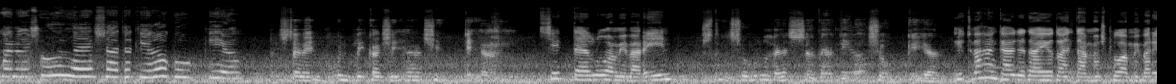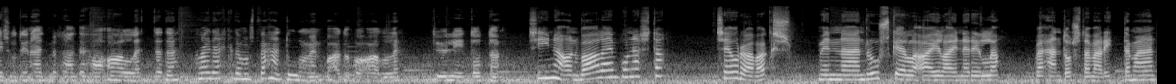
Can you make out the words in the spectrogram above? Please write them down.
Kanoin sulle sata kilokukkia. Ostelin pullikkaisia sykkejä. Sitten luomiväriin. Ostin sulle sata kilosukkia. Nyt vähän käytetään jotain tämmöistä luomivärisutina, että mä saan tehdä alle tätä. Mä laitan ehkä tämmöistä vähän tummempaa tuohon alle. Tyyli tota. Siinä on vaaleanpunasta. Seuraavaksi mennään ruskealla eyelinerilla vähän tosta värittämään.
